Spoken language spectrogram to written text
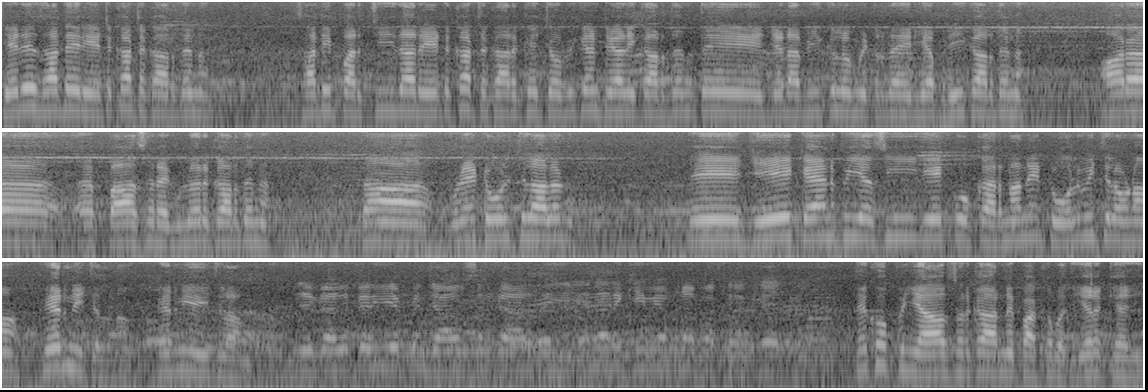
ਜਿਹੜੇ ਸਾਡੇ ਰੇਟ ਘੱਟ ਕਰ ਦੇਣ ਸਾਡੀ ਪਰਚੀ ਦਾ ਰੇਟ ਘੱਟ ਕਰਕੇ 24 ਘੰਟੇ ਵਾਲੀ ਕਰ ਦੇਣ ਤੇ ਜਿਹੜਾ 20 ਕਿਲੋਮੀਟਰ ਦਾ ਏਰੀਆ ਫ੍ਰੀ ਕਰ ਦੇਣ ਔਰ ਪਾਸ ਰੈਗੂਲਰ ਕਰ ਦੇਣ ਤਾਂ ਹੁਣੇ ਟੋਲ ਚਲਾ ਲੈਣ। ਤੇ ਜੇ ਕਹਿਣ ਵੀ ਅਸੀਂ ਇਹ ਕੋ ਕਰਨਾ ਨੇ ਟੋਲ ਵੀ ਚਲਾਉਣਾ ਫਿਰ ਨਹੀਂ ਚੱਲਣਾ ਫਿਰ ਨਹੀਂ ਇਹੀ ਚਲਾਉਣਾ। ਜੇ ਗੱਲ ਕਰੀਏ ਪੰਜਾਬ ਸਰਕਾਰ ਦੀ ਇਹਨਾਂ ਨੇ ਕਿਵੇਂ ਆਪਣਾ ਪੱਖ ਰੱਖਿਆ ਉੱਥੇ? ਦੇਖੋ ਪੰਜਾਬ ਸਰਕਾਰ ਨੇ ਪੱਖ ਵਧੀਆ ਰੱਖਿਆ ਜੀ।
